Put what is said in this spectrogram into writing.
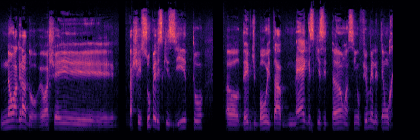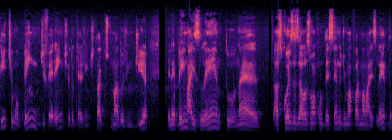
não agradou. Eu achei achei super esquisito. O David Bowie tá mega esquisitão, assim, o filme ele tem um ritmo bem diferente do que a gente tá acostumado hoje em dia. Ele é bem mais lento, né? As coisas elas vão acontecendo de uma forma mais lenta.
